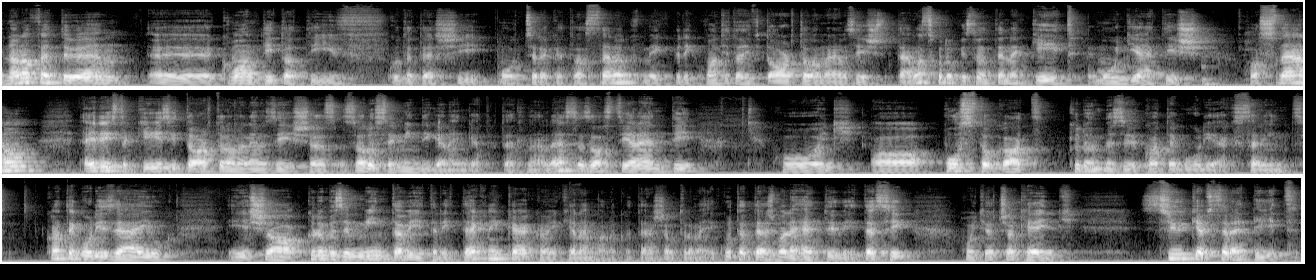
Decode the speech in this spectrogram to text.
Én alapvetően ö, kvantitatív kutatási módszereket használok, mégpedig kvantitatív tartalomelemzést támaszkodok, viszont ennek két módját is használom. Egyrészt a kézi tartalomelemzés az, az valószínűleg mindig elengedhetetlen lesz. Ez azt jelenti, hogy a posztokat különböző kategóriák szerint kategorizáljuk, és a különböző mintavételi technikák, amik jelen vannak a társadalomtudományi kutatásban, lehetővé teszik, hogyha csak egy szűkebb szeretét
